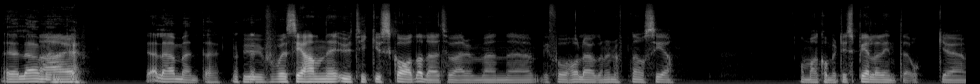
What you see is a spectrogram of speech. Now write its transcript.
jag lär mig Nej. inte. Jag lär mig inte. Vi får väl se, han utgick ju skadad där tyvärr, men eh, vi får hålla ögonen öppna och se om han kommer till spel eller inte. Och eh,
